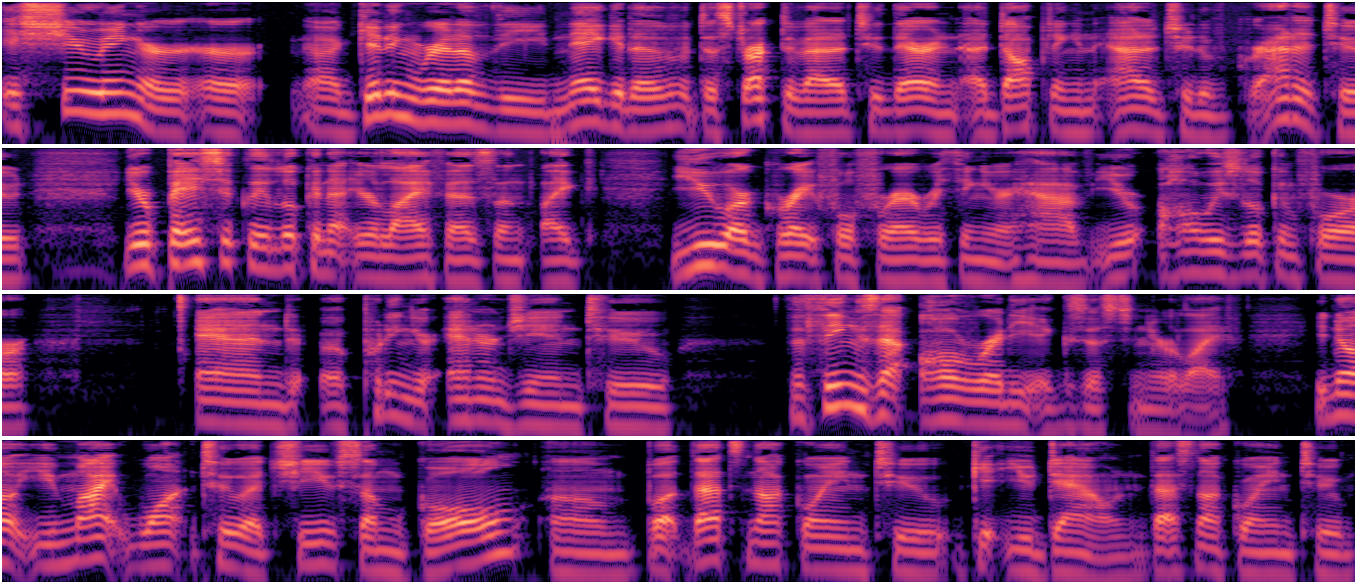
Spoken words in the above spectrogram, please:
eschewing or, or uh, getting rid of the negative destructive attitude there and adopting an attitude of gratitude you're basically looking at your life as like you are grateful for everything you have. You're always looking for and uh, putting your energy into the things that already exist in your life. You know, you might want to achieve some goal, um, but that's not going to get you down. That's not going to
